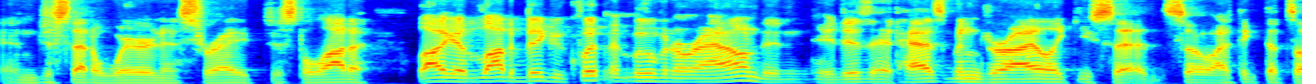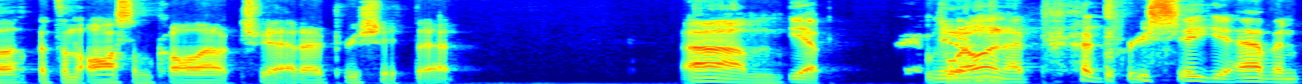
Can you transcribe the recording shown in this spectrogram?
and just that awareness, right? Just a lot of a lot of, a lot of big equipment moving around, and it is it has been dry, like you said. So I think that's a that's an awesome call out, Shad. I appreciate that. Um, yep. You know, and I appreciate you having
